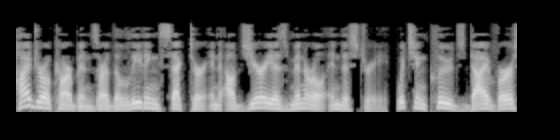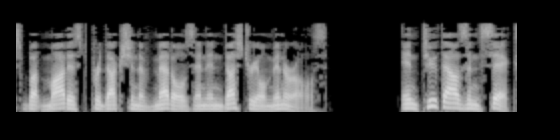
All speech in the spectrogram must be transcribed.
Hydrocarbons are the leading sector in Algeria's mineral industry, which includes diverse but modest production of metals and industrial minerals. In 2006,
